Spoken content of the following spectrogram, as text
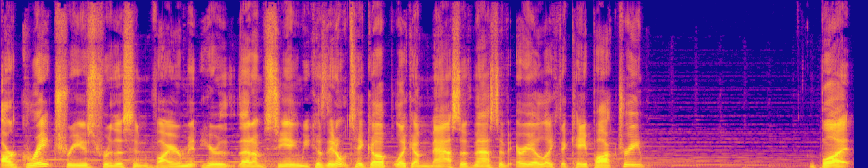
are great trees for this environment here that I'm seeing because they don't take up like a massive, massive area like the kapok tree. But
